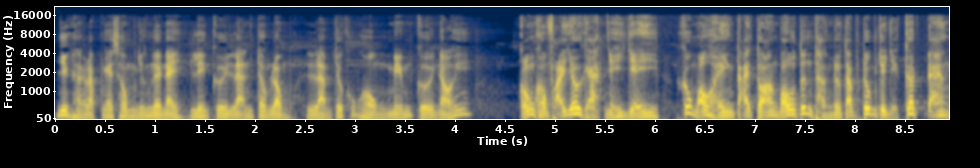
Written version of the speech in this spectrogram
Nhưng Hàng Lập nghe xong những lời này liền cười lạnh trong lòng, làm cho khúc hồn mỉm cười nói. Cũng không phải dối gạt như vậy, khúc mẫu hiện tại toàn bộ tinh thần đều tập trung cho việc kết đan,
